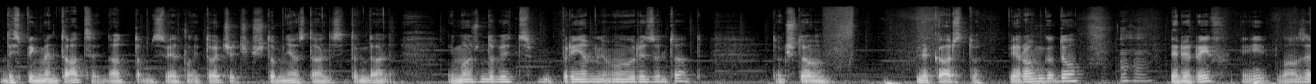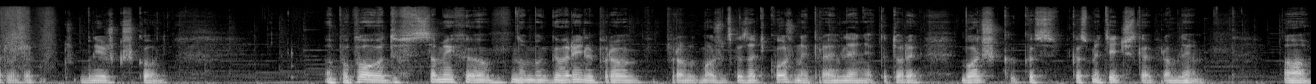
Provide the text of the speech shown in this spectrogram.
диспигментации, да, там светлые точечки, чтобы не остались и так далее. И можно добиться приемлемого результата. Так что лекарство в первом году – Ага. Перерыв и лазер уже ближе к школе. А по поводу самих, э, ну, мы говорили про, про, можно сказать, кожные проявления, которые больше кос, косметическая проблема. А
